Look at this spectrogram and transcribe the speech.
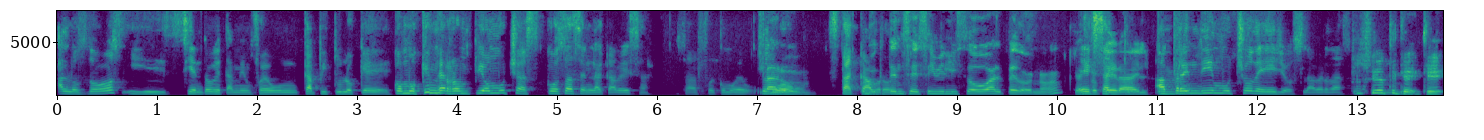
a los dos y siento que también fue un capítulo que como que me rompió muchas cosas en la cabeza. O sea, fue como de, Claro. wow, está cabrón. te sensibilizó al pedo, ¿no? Que Exacto. era el. Aprendí mucho de ellos, la verdad. Pues fíjate que, que,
